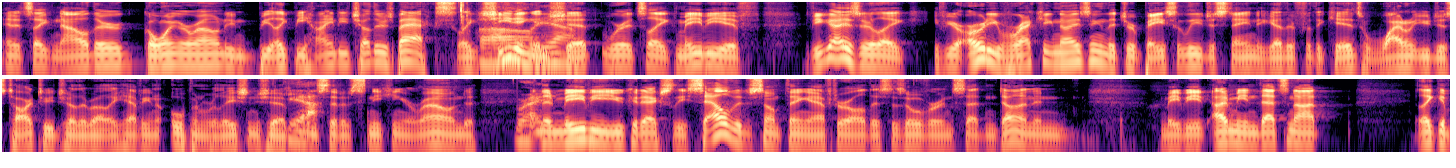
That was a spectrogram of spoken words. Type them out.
and it's like now they're going around and be like behind each other's backs, like Oh, cheating and yeah. shit. Where it's like maybe if if you guys are like if you're already recognizing that you're basically just staying together for the kids, why don't you just talk to each other about like having an open relationship Yeah. instead of sneaking around? Right. And then maybe you could actually salvage something after all this is over and said and done. And maybe I mean that's not like if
